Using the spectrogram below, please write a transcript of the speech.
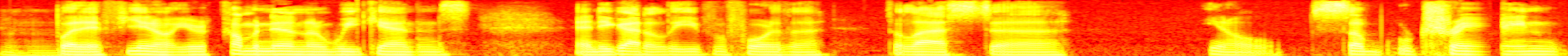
mm-hmm. but if you know you're coming in on weekends and you got to leave before the the last uh, you know sub train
